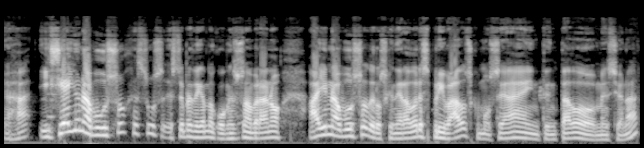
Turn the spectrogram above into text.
Ajá. Y si hay un abuso, Jesús, estoy platicando con Jesús Zambrano, ¿hay un abuso de los generadores privados, como se ha intentado mencionar?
